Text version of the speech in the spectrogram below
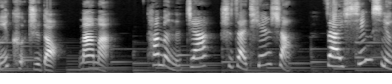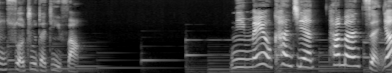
你可知道，妈妈，他们的家是在天上，在星星所住的地方。你没有看见他们怎样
